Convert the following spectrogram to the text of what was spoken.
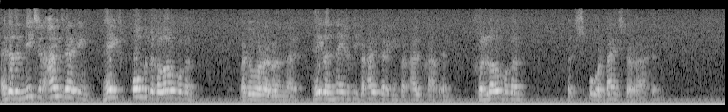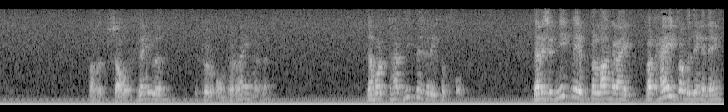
En dat het niet zijn uitwerking heeft onder de gelovigen. Waardoor er een uh, hele negatieve uitwerking van uitgaat. En gelovigen het spoor bijster raken. Want het zal velen verontreinigen. Dan wordt het hart niet meer gericht op God. Dan is het niet meer belangrijk wat hij van de dingen denkt.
